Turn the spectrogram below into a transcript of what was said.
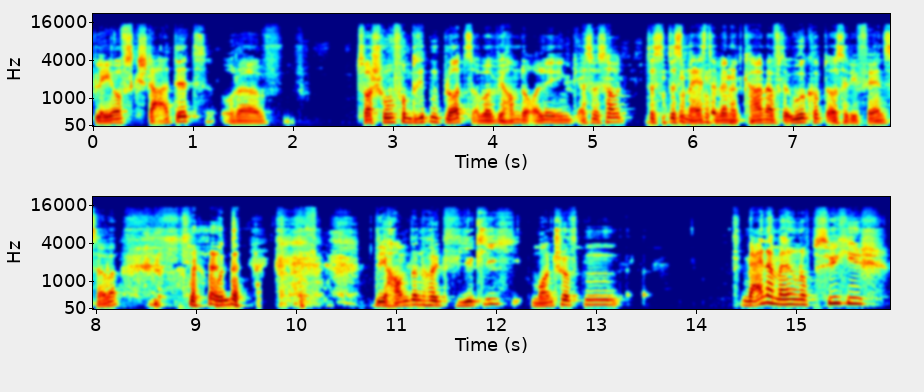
Playoffs gestartet oder zwar schon vom dritten Platz, aber wir haben da alle, in, also es hat, das, das Meisterwerden hat keiner auf der Uhr gehabt, außer die Fans selber. Und die haben dann halt wirklich Mannschaften meiner Meinung nach psychisch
